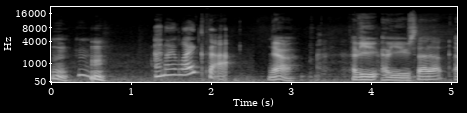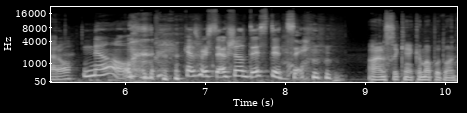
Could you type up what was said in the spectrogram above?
Hmm. And I like that. Yeah. Have you have you used that at, at all? No, because we're social distancing. I honestly can't come up with one.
